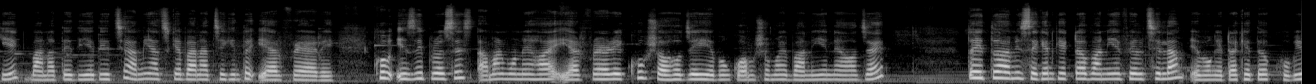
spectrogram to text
কেক বানাতে দিয়ে দিচ্ছি। আমি আজকে বানাচ্ছি কিন্তু এয়ার ফ্রায়ারে খুব ইজি প্রসেস আমার মনে হয় এয়ার ফ্রায়ারে খুব সহজেই এবং কম সময় বানিয়ে নেওয়া যায়। তো এই তো আমি সেকেন্ড কেকটাও বানিয়ে ফেলছিলাম এবং এটা খেতেও খুবই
